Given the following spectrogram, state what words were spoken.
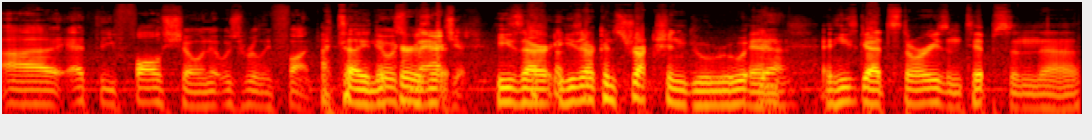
uh, at the fall show, and it was really fun. I tell you, Nick it was magic. He's our he's our construction guru, and Yeah. and he's got stories and tips, and uh,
